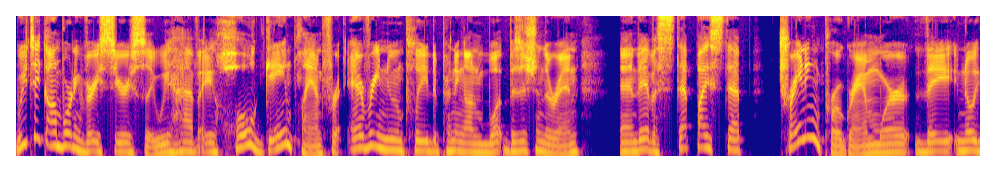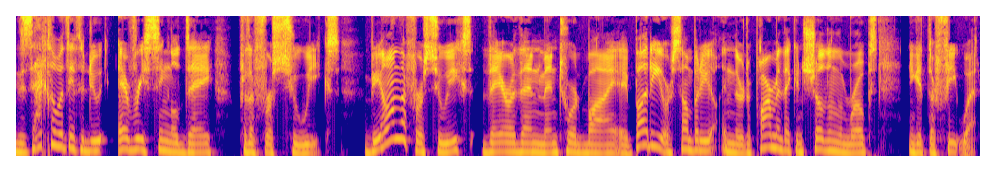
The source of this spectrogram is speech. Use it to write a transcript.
We take onboarding very seriously. We have a whole game plan for every new employee, depending on what position they're in, and they have a step by step training program where they know exactly what they have to do every single day for the first two weeks. Beyond the first two weeks, they are then mentored by a buddy or somebody in their department that can show them the ropes and get their feet wet.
